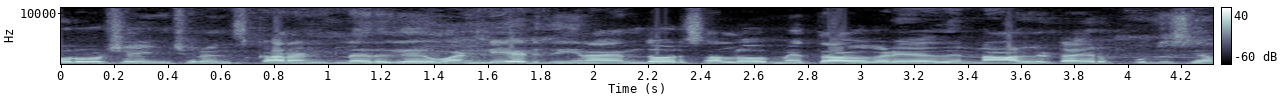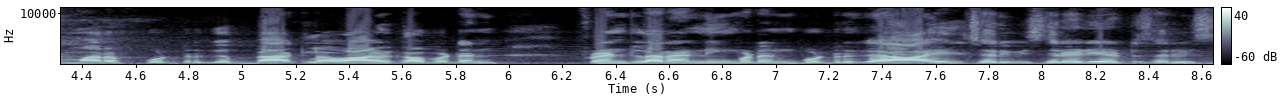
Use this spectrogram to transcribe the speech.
ஒரு வருஷம் இன்சூரன்ஸ் கரண்ட்டில் இருக்குது வண்டி எடுத்திங்கன்னா எந்த ஒரு செலவுமே தேவை கிடையாது. நாலு டயர் புதுசு எம்ஆர்எஃப் போட்டிருக்கு. பேக்கில் வாழ்க்கா பட்டன் ஃப்ரண்ட்டில் ரன்னிங் பட்டன் போட்டிருக்கு. ஆயில் சர்வீஸ் ரேடியேட்டர் சர்வீஸ்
